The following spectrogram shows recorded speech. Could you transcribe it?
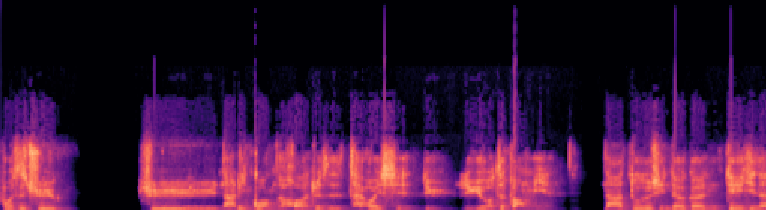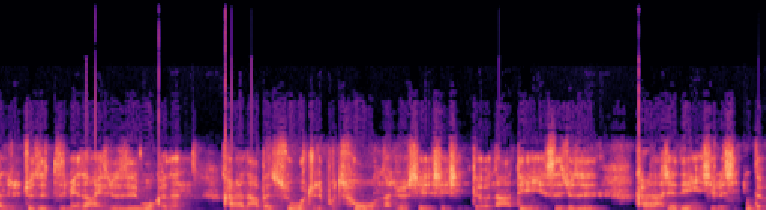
或是去去哪里逛的话，就是才会写旅旅游这方面。那读书心得跟电影心得，就是字面上意思就是我可能看了哪本书，我觉得不错，那就写写心得。那电影也是，就是看了哪些电影写的心得。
